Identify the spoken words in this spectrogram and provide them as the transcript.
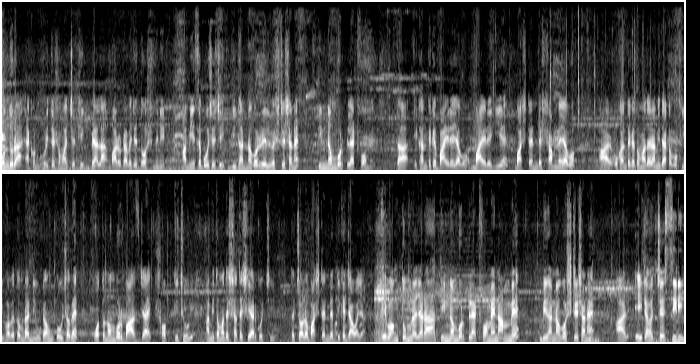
বন্ধুরা, এখন ঘড়িতে সময় হচ্ছে ঠিক বেলা বারোটা বেজে দশ মিনিট। আমি এসে পৌঁছেছি বিধাননগর রেলওয়ে স্টেশনের তিন নম্বর প্ল্যাটফর্মে। তা এখান থেকে বাইরে যাব, বাইরে গিয়ে বাস স্ট্যান্ডের সামনে যাব, আর ওখান থেকে তোমাদের আমি দেখাবো কীভাবে তোমরা নিউ টাউন পৌঁছাবে, কত নম্বর বাস যায় সব কিছুই আমি তোমাদের সাথে শেয়ার করছি। তো চলো বাস স্ট্যান্ডের দিকে যাওয়া যাক। এবং তোমরা যারা তিন নম্বর প্ল্যাটফর্মে নামবে বিধাননগর স্টেশনে, আর এইটা হচ্ছে সিঁড়ি।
